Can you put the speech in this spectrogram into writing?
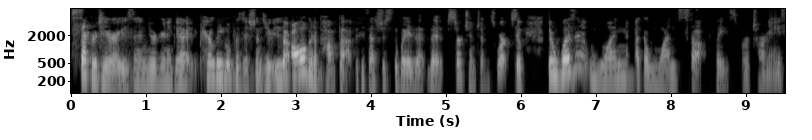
secretaries and you're going to get paralegal positions. You're, they're all going to pop up because that's just the way that the search engines work. So there wasn't one like a one stop place for attorneys.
